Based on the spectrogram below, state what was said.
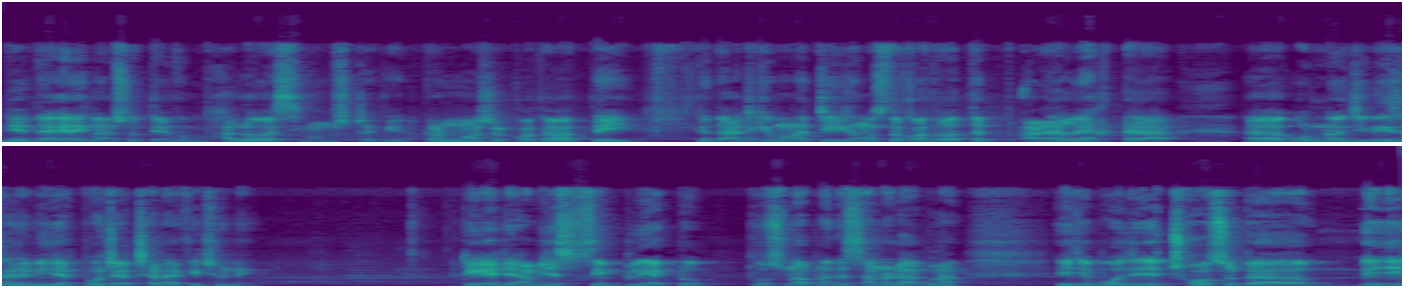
দেবদাকে দেখলাম, সত্যি আমি খুব ভালোবাসি মানুষটাকে। কারণ মানুষের কথাবার্তাই। কিন্তু আজকে মনে হচ্ছে এই সমস্ত কথাবার্তার আড়ালে একটা অন্য জিনিস আছে। নিজের প্রচার ছাড়া কিছু নেই। ঠিক আছে? আমি জাস্ট সিম্পলি একটু প্রশ্ন আপনাদের সামনে রাখলাম। এই যে বলছে যে ছশোটা, এই যে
